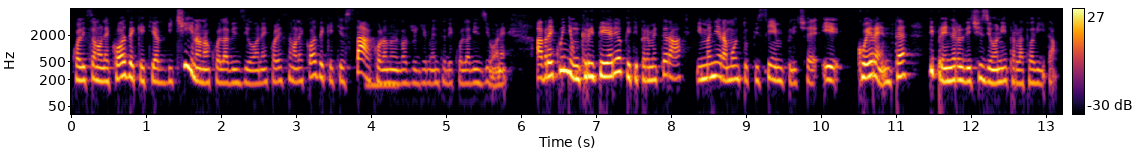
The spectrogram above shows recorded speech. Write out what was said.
quali sono le cose che ti avvicinano a quella visione, quali sono le cose che ti ostacolano nel raggiungimento di quella visione. Avrai quindi un criterio che ti permetterà in maniera molto più semplice e coerente di prendere le decisioni per la tua vita.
